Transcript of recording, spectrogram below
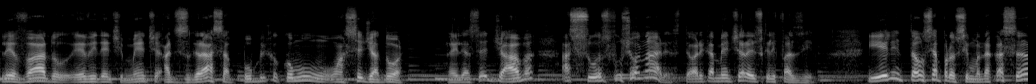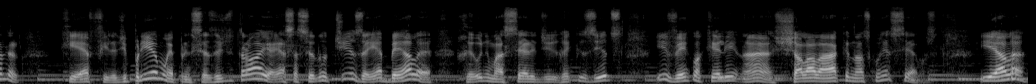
levado, evidentemente, à desgraça pública como um assediador. Ele assediava as suas funcionárias. Teoricamente era isso que ele fazia. E ele então se aproxima da Cassandra, que é filha de primo, é princesa de Troia, é sacerdotisa, e é bela, reúne uma série de requisitos e vem com aquele xalalá que nós conhecemos. E ela,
